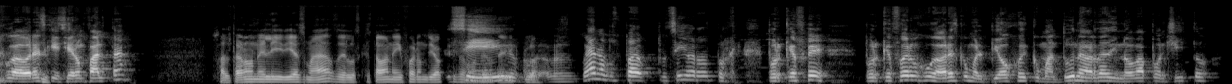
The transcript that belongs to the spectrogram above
jugadores que hicieron falta. Saltaron él y 10 más, de los que estaban ahí fueron Diokis. Sí, pues, bueno, pues, pa- pues sí, ¿verdad? Porque, porque fue, porque fueron jugadores como el Piojo y como Antuna, ¿verdad? Y no va Ponchito.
